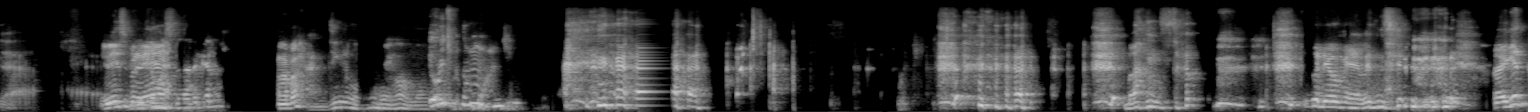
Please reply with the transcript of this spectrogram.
Ya. Ini sebenarnya kan kenapa? anjing lu ngomong gue ngomong. Ya udah cepet ngomong anjing. Bangsat. Gue diomelin sih. Lagian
